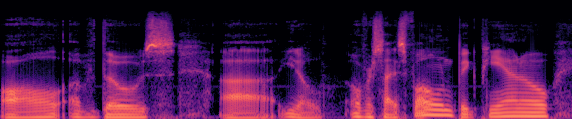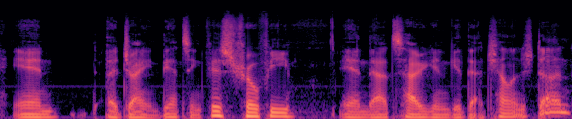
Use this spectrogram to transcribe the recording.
all of those, uh, you know, oversized phone, big piano, and a giant dancing fish trophy and that's how you're going to get that challenge done.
